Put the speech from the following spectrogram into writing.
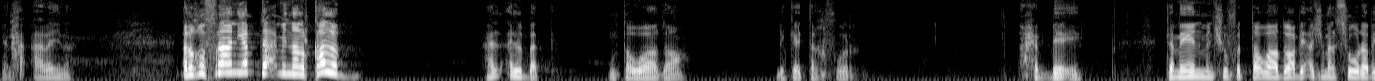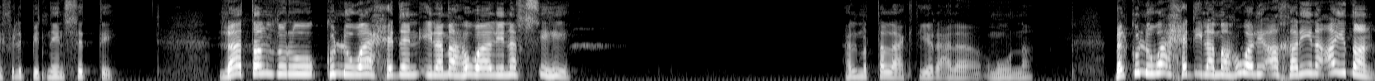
كان الحق علينا. الغفران يبدأ من القلب. هل قلبك متواضع لكي تغفر؟ أحبائي كمان بنشوف التواضع بأجمل صورة بفيليب 2 6 لا تنظروا كل واحد إلى ما هو لنفسه. هل مطلع كثير على أمورنا؟ بل كل واحد إلى ما هو لآخرين أيضا.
